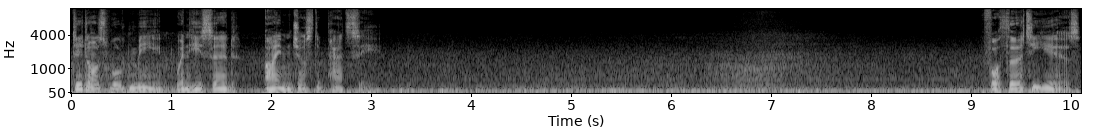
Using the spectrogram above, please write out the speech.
What did Oswald mean when he said, I'm just a patsy? For 30 years,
